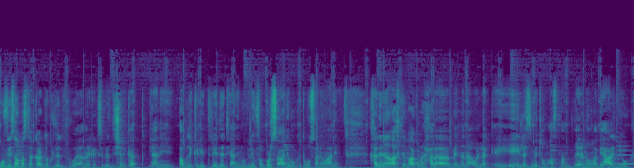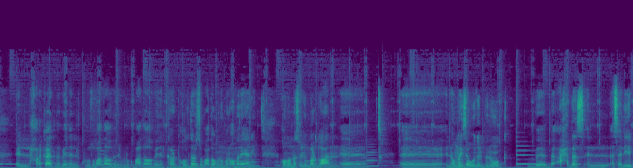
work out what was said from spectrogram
وفيزا وماستر كارد و credit وامريكان اكسبريس دي شركات يعني publicly traded يعني موجودين في البورصة عادي ممكن تبص عليهم عادي. خليني أنا أختم معاكم الحلقة بإن أنا أقول لك إيه, إيه لازمتهم أصلا غير إن هما بيعالجوا الحركات ما بين الكروت وبعضها وبين البنوك وبعضها وبين الكارد هولدرز وبعضهم اللي هم العملاء يعني. هم مسؤولين برضو عن آآ آآ إن هم يزودوا البنوك بأحدث الأساليب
